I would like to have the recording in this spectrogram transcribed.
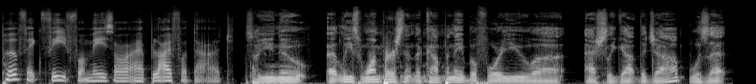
perfect fit for me, so I applied for that. So you knew at least one person at the company before you uh, actually got the job. Was that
